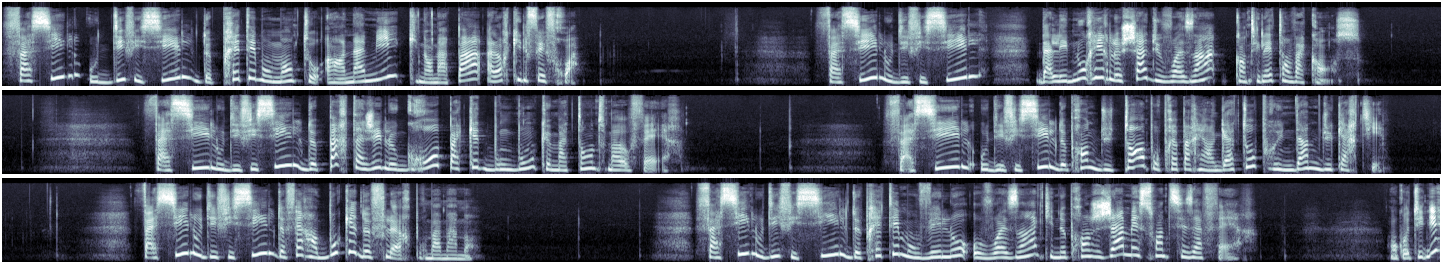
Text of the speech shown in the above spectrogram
facile ou difficile de prêter mon manteau à un ami qui n'en a pas alors qu'il fait froid Facile ou difficile d'aller nourrir le chat du voisin quand il est en vacances facile ou difficile de partager le gros paquet de bonbons que ma tante m'a offert. Facile ou difficile de prendre du temps pour préparer un gâteau pour une dame du quartier. Facile ou difficile de faire un bouquet de fleurs pour ma maman. Facile ou difficile de prêter mon vélo au voisin qui ne prend jamais soin de ses affaires. On continue?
